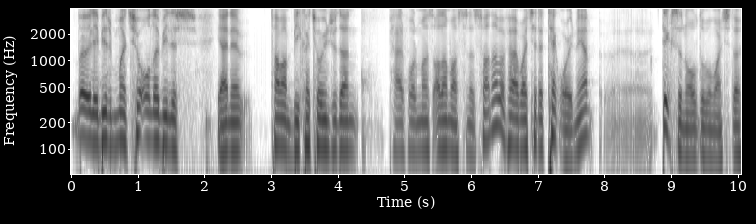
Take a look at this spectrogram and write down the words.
böyle bir maçı olabilir. Yani tamam birkaç oyuncudan performans alamazsınız falan ama Fenerbahçe'de tek oynayan e, Dixon oldu bu maçta.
